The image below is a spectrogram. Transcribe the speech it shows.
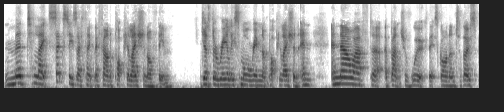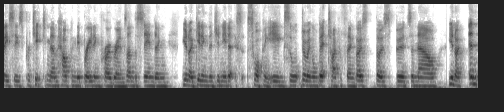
mid to late 60s, I think they found a population of them, just a really small remnant population. And and now, after a bunch of work that's gone into those species, protecting them, helping their breeding programs, understanding, you know, getting the genetics, swapping eggs, or doing all that type of thing, those those birds are now, you know, in,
